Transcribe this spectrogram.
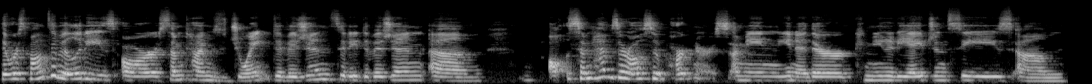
the responsibilities are sometimes joint division, city division. Um, sometimes they're also partners. I mean, you know, they're community agencies, um,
